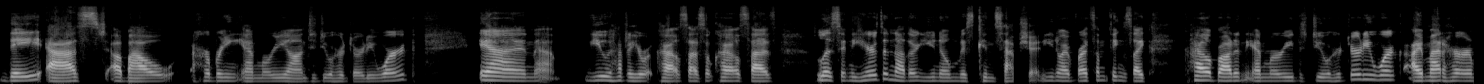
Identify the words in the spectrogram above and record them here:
they asked about her bringing Anne Marie on to do her dirty work, and um, you have to hear what Kyle says. So Kyle says, "Listen, here's another, you know, misconception. You know, I've read some things like Kyle brought in Anne Marie to do her dirty work. I met her."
